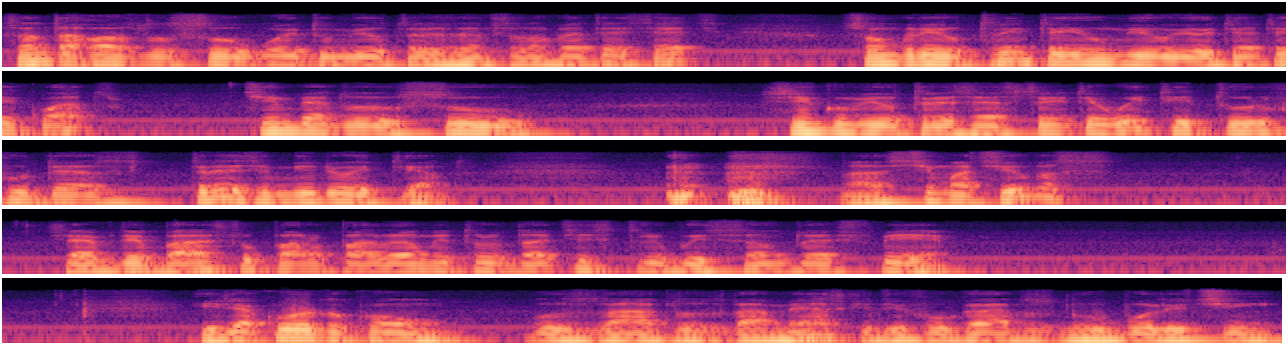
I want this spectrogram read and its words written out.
Santa Rosa do Sul, 8.397. Sombrio, 31.084. Timbé do Sul, 5.338 e Turvo 13.080. As estimativas servem de base para o parâmetro da distribuição do FPM. E de acordo com os dados da MESC divulgados no boletim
